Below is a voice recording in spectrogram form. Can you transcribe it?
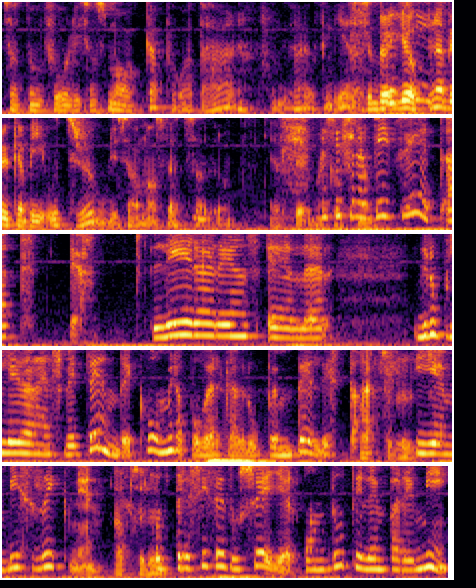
så att de får liksom smaka på att det här, det här fungerar. Så Precis. grupperna brukar bli otroligt sammansvetsade. Efter Precis, för vi vet att ja, lärarens eller gruppledarens beteende kommer att påverka gruppen väldigt starkt Absolut. i en viss riktning. Absolut. Och precis det du säger, om du tillämpar EMI,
